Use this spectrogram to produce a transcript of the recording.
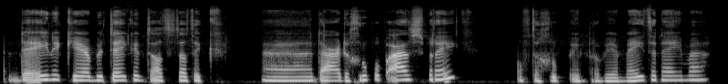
de ene keer betekent dat dat ik eh, daar de groep op aanspreek. Of de groep in probeer mee te nemen.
